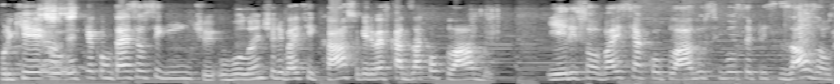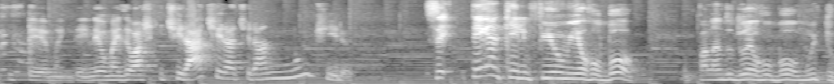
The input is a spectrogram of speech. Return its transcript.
Porque o, o, é que acontece é o seguinte, o volante ele vai ficar, só que ele vai ficar desacoplado. E ele só vai ser acoplado se você precisar usar o sistema, entendeu? Mas eu acho que tirar, tirar, tirar, não tira. Cê, tem aquele filme Eu Robô, falando do Eu Robô, muito,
